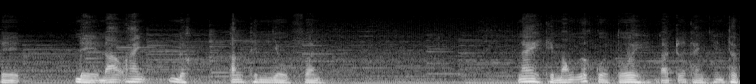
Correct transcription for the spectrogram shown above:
Để để đạo hạnh được tăng thêm nhiều phần. Nay thì mong ước của tôi đã trở thành hiện thực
